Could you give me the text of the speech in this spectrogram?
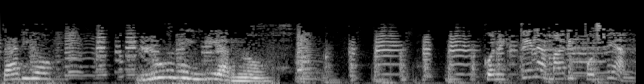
Universitario de Invierno con Estela Maris Pollean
